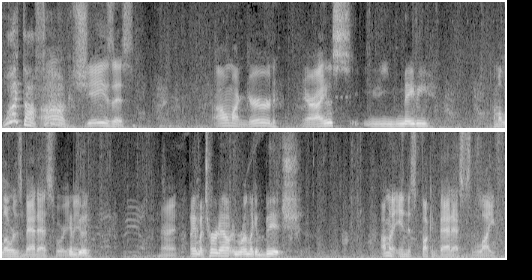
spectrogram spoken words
What the Oh fuck? Jesus. Oh my god. You alright? This maybe. I'm gonna lower this badass for you. I'm maybe. good. Alright. I got my turret out and run like a bitch. I'm gonna end this fucking badass's life.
